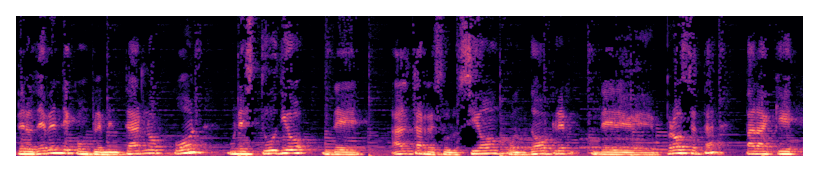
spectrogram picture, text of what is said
pero deben de complementarlo con un estudio de alta resolución con Doppler de próstata para que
